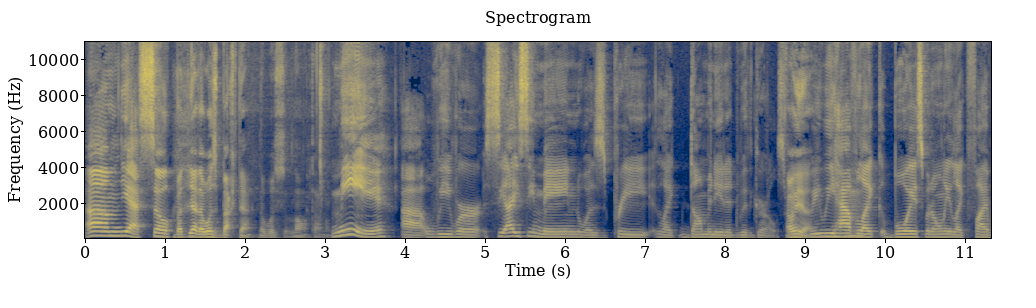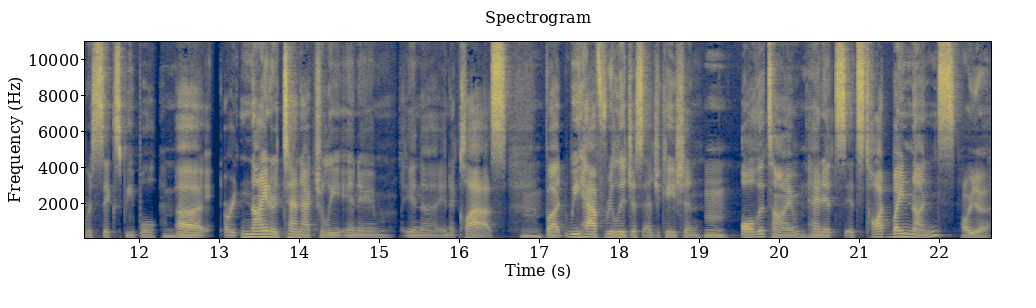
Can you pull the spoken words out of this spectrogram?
Um, yes. So But yeah, that was back then. That was a long time ago. me, uh, we were CIC Maine was pre like dominated with girls. Oh, right? yeah. we we have like boys, but only like five or six people, Hmm. uh, or nine or ten actually in a in a in a class. Hmm. But we have religious education all the time, Mm-hmm. and it's it's taught by nuns. Oh yeah,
